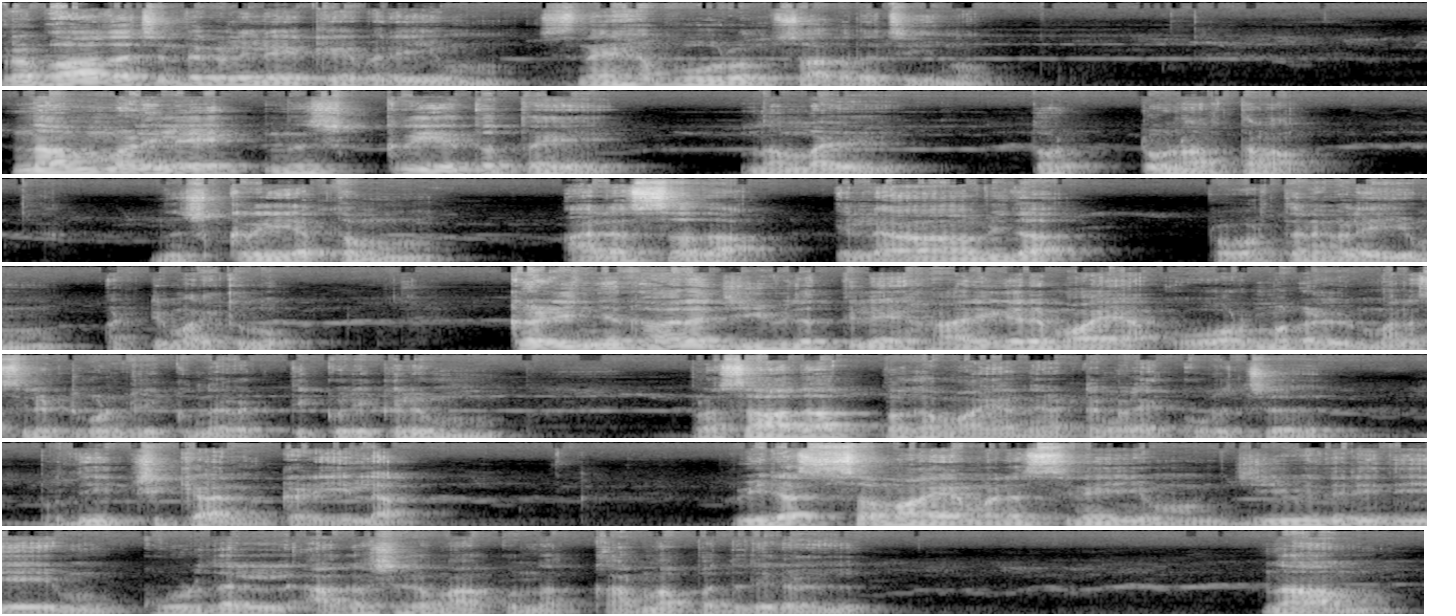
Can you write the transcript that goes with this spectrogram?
പ്രഭാത ചിന്തകളിലേക്ക് ഏവരെയും സ്നേഹപൂർവം സ്വാഗതം ചെയ്യുന്നു. നമ്മളിലെ നിഷ്ക്രിയത്വത്തെ നമ്മൾ തൊട്ടുണർത്തണം. നിഷ്ക്രിയത്വം അലസത എല്ലാവിധ പ്രവർത്തനങ്ങളെയും അട്ടിമറിക്കുന്നു. കഴിഞ്ഞ കാല ജീവിതത്തിലെ ഹാനികരമായ ഓർമ്മകൾ മനസ്സിലിട്ടുകൊണ്ടിരിക്കുന്ന വ്യക്തിക്കൊരിക്കലും പ്രസാദാത്മകമായ നേട്ടങ്ങളെക്കുറിച്ച് പ്രതീക്ഷിക്കാൻ കഴിയില്ല. വിരസമായ മനസ്സിനെയും ജീവിത രീതിയെയും കൂടുതൽ ആകർഷകമാക്കുന്ന കർമ്മ പദ്ധതികൾ നാം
